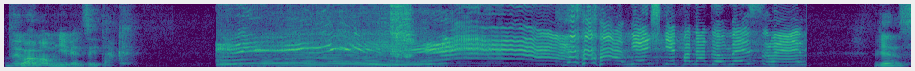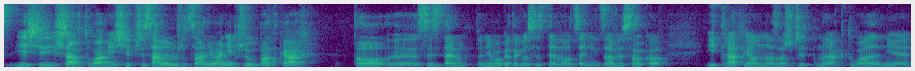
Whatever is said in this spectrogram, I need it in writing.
wyłamał mniej więcej tak. Więc jeśli szaft łamie się przy samym rzucaniu, a nie przy upadkach, to y, system, to nie mogę tego systemu ocenić za wysoko i trafia on na zaszczytne aktualnie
